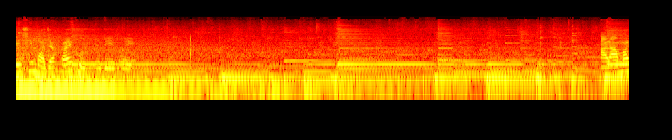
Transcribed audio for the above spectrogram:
বেশি মজা পায় ঘুরতে বের হয়ে। আর আমার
